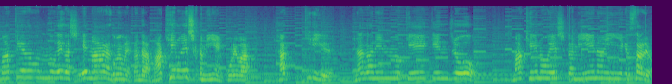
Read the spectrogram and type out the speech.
負けの絵がしえまあごめんごめんなんだ負けの絵しか見えんこれははっきり言う。長年の経験上負けの絵しか見えないんやけどさあでよ。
